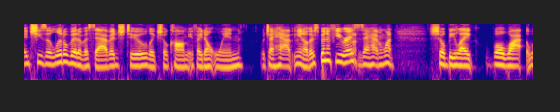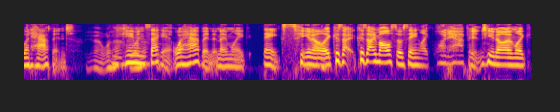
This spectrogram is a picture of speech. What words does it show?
And she's a little bit of a savage too. Like she'll call me if I don't win, which I have, you know, there's been a few races I haven't won. She'll be like, well, why, what happened? Yeah. What You came what in happened? second. What happened? And I'm like, thanks, you know, like, cause I, cause I'm also saying like, what happened? You know, I'm like,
